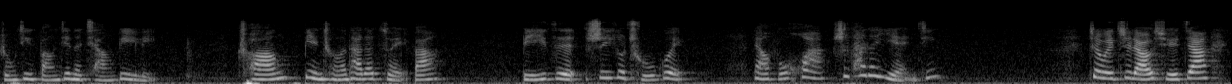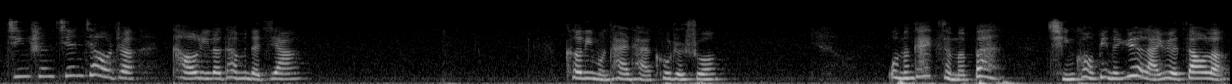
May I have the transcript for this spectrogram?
融进房间的墙壁里，床变成了他的嘴巴，鼻子是一个橱柜，两幅画是他的眼睛。这位治疗学家惊声尖叫着逃离了他们的家。克里姆太太哭着说：“我们该怎么办？情况变得越来越糟了。”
